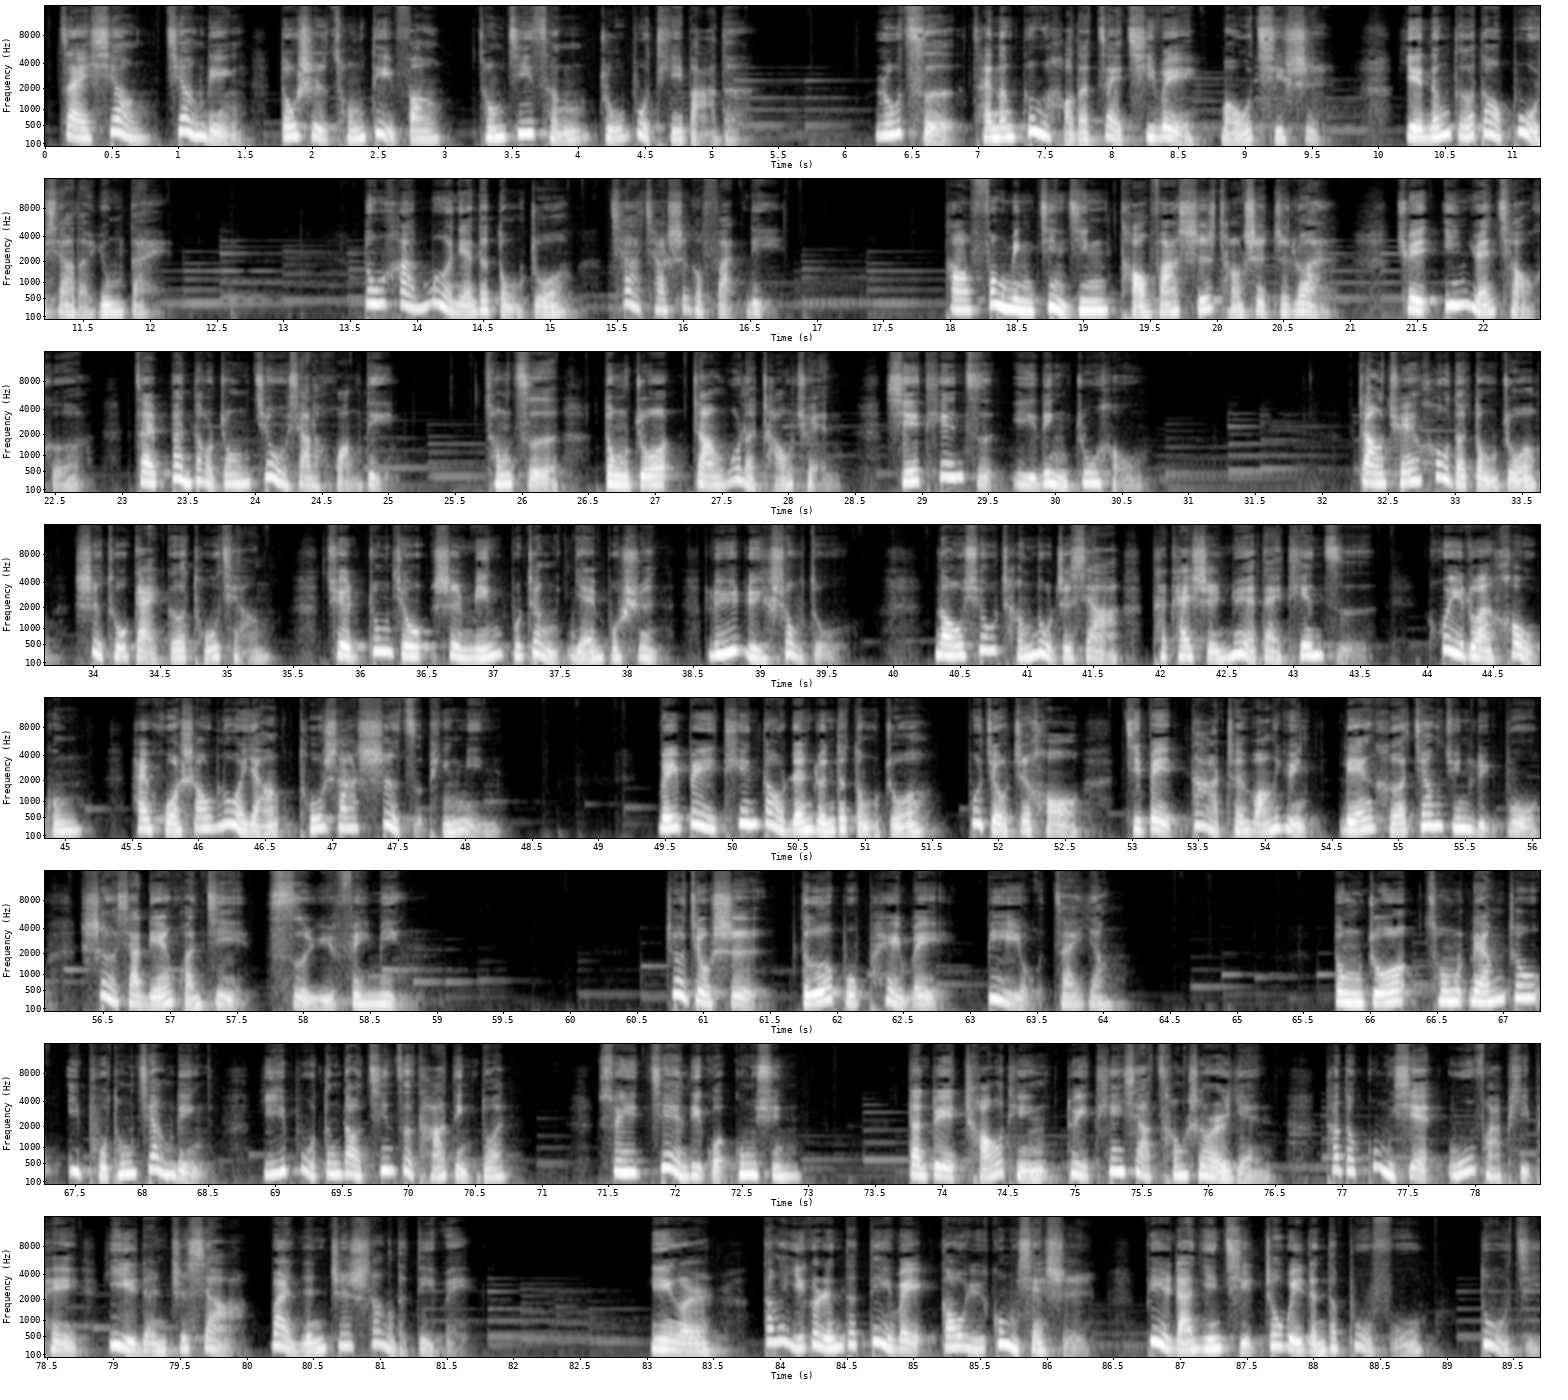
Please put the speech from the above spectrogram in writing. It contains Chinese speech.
宰相、将领都是从地方、从基层逐步提拔的，如此才能更好的在其位谋其事，也能得到部下的拥戴。东汉末年的董卓恰恰是个反例。他奉命进京讨伐十常侍之乱，却因缘巧合，在半道中救下了皇帝。从此，董卓掌握了朝权，挟天子以令诸侯。掌权后的董卓试图改革图强，却终究是名不正言不顺，屡屡受阻。恼羞成怒之下，他开始虐待天子，秽乱后宫，还火烧洛阳，屠杀世子平民。违背天道人伦的董卓，不久之后即被大臣王允联合将军吕布设下连环计，死于非命。这就是德不配位，必有灾殃。董卓从凉州一普通将领。一步登到金字塔顶端，虽建立过功勋，但对朝廷、对天下苍生而言，他的贡献无法匹配一人之下、万人之上的地位。因而，当一个人的地位高于贡献时，必然引起周围人的不服、妒忌，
